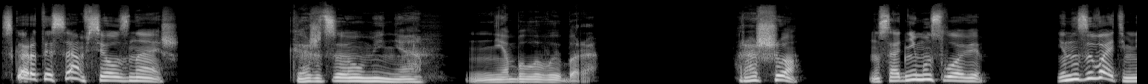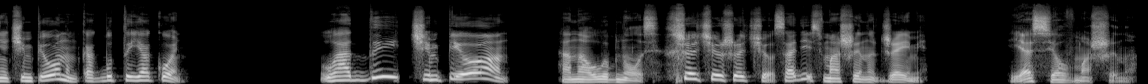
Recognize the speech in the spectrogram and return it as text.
Скоро ты сам все узнаешь». «Кажется, у меня не было выбора». «Хорошо, но с одним условием. Не называйте меня чемпионом, как будто я конь». «Лады, чемпион!» Она улыбнулась. «Шучу, шучу. Садись в машину, Джейми». Я сел в машину.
